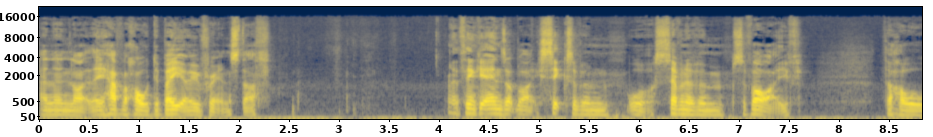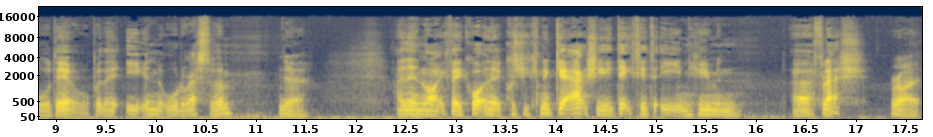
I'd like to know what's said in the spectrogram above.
and then like they have a whole debate over it and stuff. I think it ends up like six of them or seven of them survive the whole deal, but they're eating all the rest of them. Yeah. And then like they got in it because you can get actually addicted to eating human uh, flesh, Right.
